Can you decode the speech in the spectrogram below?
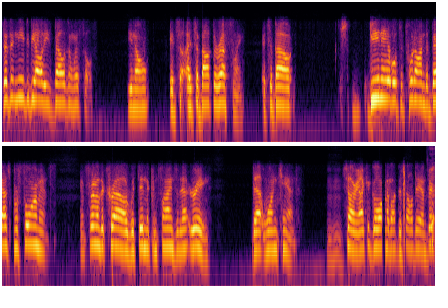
doesn't need to be all these bells and whistles. You know, it's it's about the wrestling. It's about being able to put on the best performance in front of the crowd within the confines of that ring that one can. Mm-hmm. Sorry, I could go on about this all day. I'm very,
